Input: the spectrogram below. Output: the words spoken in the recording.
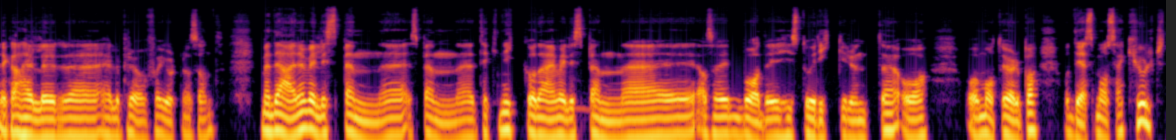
det kan heller, eh, heller, prøve å få gjort noe sånt. Men det er en veldig spennende, spennende teknikk, og det er en veldig spennende altså både historikk rundt det og, og måte å gjøre det på. Og det som også er kult,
